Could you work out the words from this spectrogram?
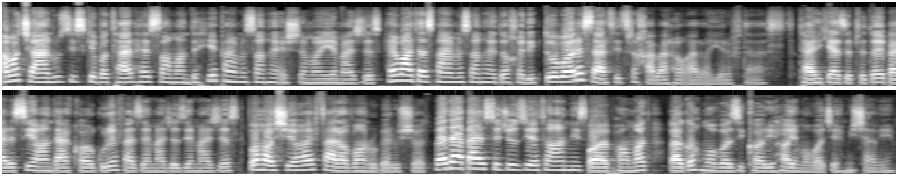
اما چند روزی است که با طرح ساماندهی پیامرسان های اجتماعی مجلس حمایت از پیامرسان های داخلی دوباره سرتیتر خبرها قرار گرفته است. طرحی که از ابتدای بررسی آن در کارگروه فضای مجازی مجلس با حاشیه های فراوان روبرو شد و در بررسی جزئیات آن نیز با اپامات و گاه موازی کاری های مواجه می‌شویم.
